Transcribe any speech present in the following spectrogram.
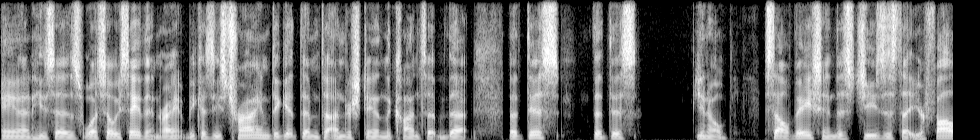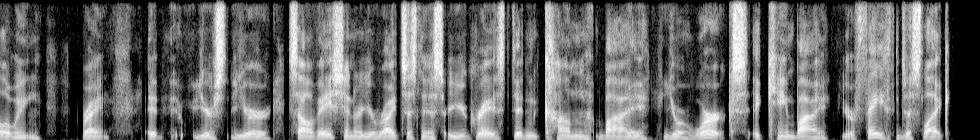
And he says, What shall we say then, right? Because he's trying to get them to understand the concept that that this that this, you know, salvation, this Jesus that you're following, right? It your your salvation or your righteousness or your grace didn't come by your works. It came by your faith, just like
